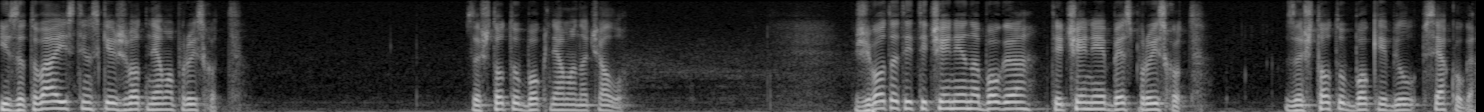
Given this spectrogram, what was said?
И затова истинският живот няма происход. Защото Бог няма начало. Животът е течение на Бога, течение без происход. Защото Бог е бил всякога.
